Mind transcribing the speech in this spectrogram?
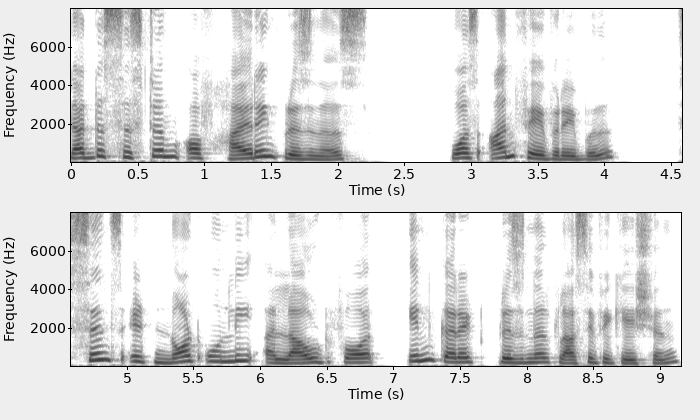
that the system of hiring prisoners was unfavorable since it not only allowed for incorrect prisoner classification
